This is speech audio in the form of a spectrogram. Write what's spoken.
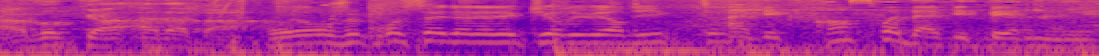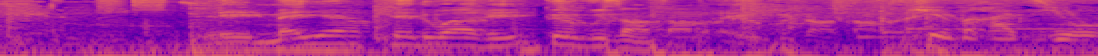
Avocat à la barre. Alors, je procède à la lecture du verdict. avec François-David Bernier. Les meilleures plaidoiries que vous entendrez. Cube Radio.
